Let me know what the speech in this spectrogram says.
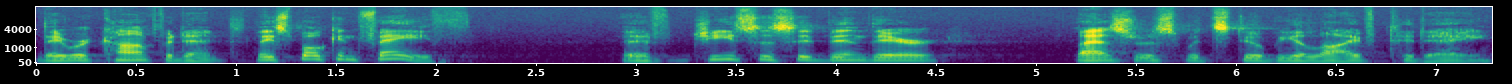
they were confident. They spoke in faith that if Jesus had been there, Lazarus would still be alive today.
